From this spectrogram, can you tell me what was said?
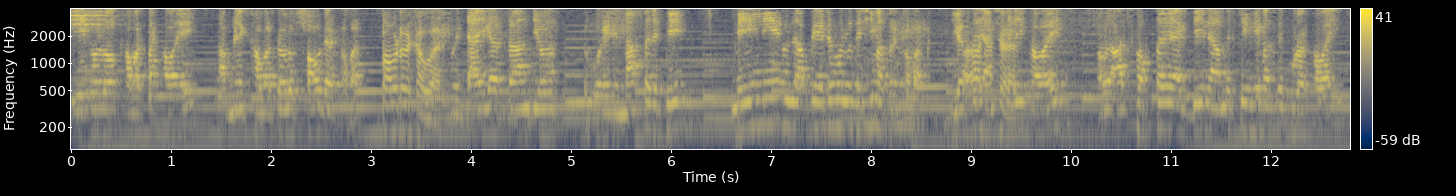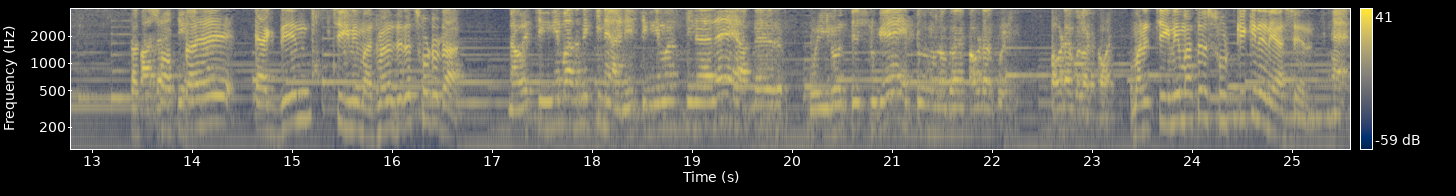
এই হলো খাবারটা খাওয়াই। আপনি খাবারটা হলো পাউডার খাবার। পাউডার খাবার। ওই টাইগার প্রাণ দিয়ে ওই মাছের ফিড মেইনলি আপনি এটা হলো দেশি মাছের খাবার। ঠিক আছে? আমি আচ্ছা। সেটাই খাওয়াই। আর- আর সপ্তাহে একদিন আমি চিংড়ি মাছের পুরো খাওয়াই। আচ্ছা, সপ্তাহে একদিন চিংড়ি মাছ মানে যেটা ছোটটা। না ওই চিংড়ি মাছ আমি কিনে আনি। চিংড়ি মাছ কিনে আনে আপনার ওই রোদে শুকে একটু মনে করেন পাউডার করি। পাউডারগুলো খাওয়াই। মানে চিংড়ি মাছের শুটকি কিনে নিয়ে আসেন? হ্যাঁ।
